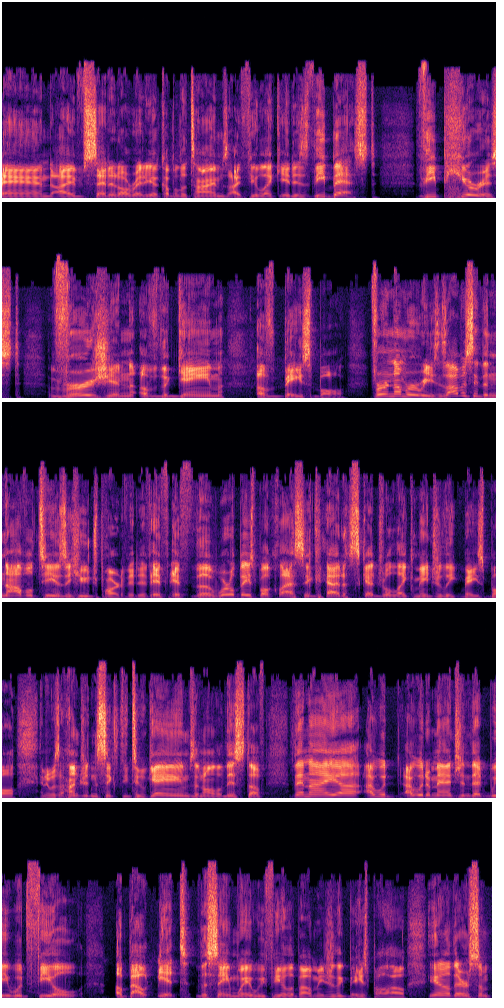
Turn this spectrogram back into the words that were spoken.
And I've said it already a couple of times. I feel like it is the best, the purest version of the game of baseball for a number of reasons. Obviously, the novelty is a huge part of it. If, if the World Baseball Classic had a schedule like Major League Baseball and it was 162 games and all of this stuff, then I uh, I would I would imagine that we would feel about it the same way we feel about Major League Baseball. How you know there's some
